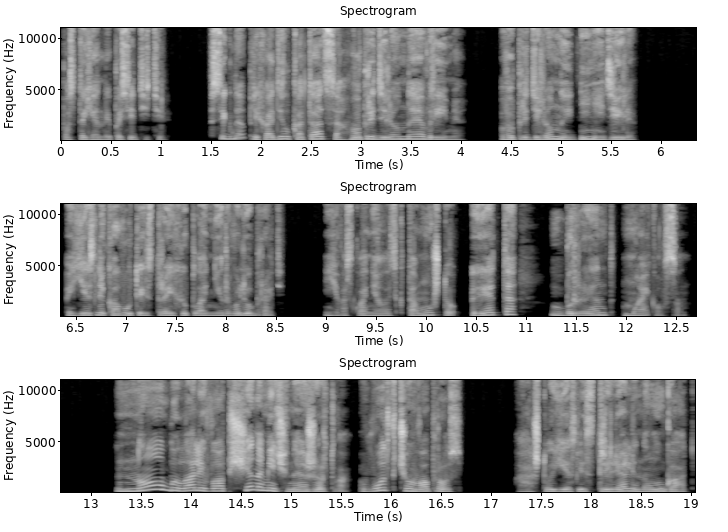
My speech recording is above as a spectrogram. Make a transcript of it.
постоянный посетитель, всегда приходил кататься в определенное время, в определенные дни недели. Если кого-то из троих и планировали убрать, я склонялась к тому, что это Брент Майклсон. Но была ли вообще намеченная жертва? Вот в чем вопрос. А что, если стреляли наугад?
